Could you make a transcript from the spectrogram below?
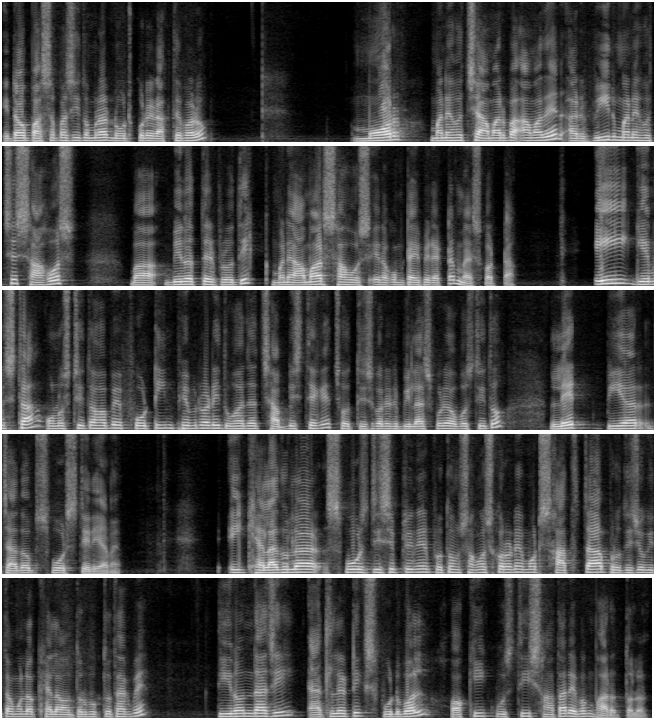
এটাও পাশাপাশি তোমরা নোট করে রাখতে পারো। মর মানে হচ্ছে আমার বা আমাদের, আর বীর মানে হচ্ছে সাহস বা বীরত্বের প্রতীক মানে আমার সাহস এরকম টাইপের একটা ম্যাসকটটা এই গেমসটা অনুষ্ঠিত হবে ফোরটিন ফেব্রুয়ারি দু হাজার ছাব্বিশ থেকে ছত্তিশগড়ের বিলাসপুরে অবস্থিত লেট পিয়ার যাদব স্পোর্টস স্টেডিয়ামে এই খেলাধুলার স্পোর্টস ডিসিপ্লিনের প্রথম সংস্করণে মোট সাতটা প্রতিযোগিতামূলক খেলা অন্তর্ভুক্ত থাকবে। তীরন্দাজি অ্যাথলেটিক্স ফুটবল হকি কুস্তি, সাঁতার এবং ভারোত্তোলন।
